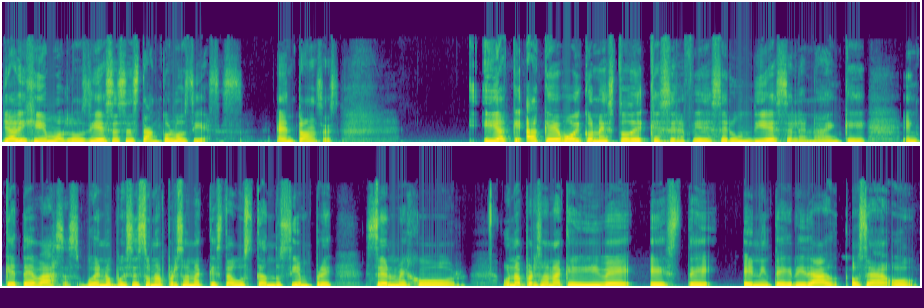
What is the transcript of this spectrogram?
Ya dijimos, los 10 están con los 10. Entonces, ¿y a qué, a qué, voy con esto de qué se refiere ser un 10, Elena? ¿En qué, ¿En qué te basas? Bueno, pues es una persona que está buscando siempre ser mejor, una persona que vive este, en integridad, o sea, o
